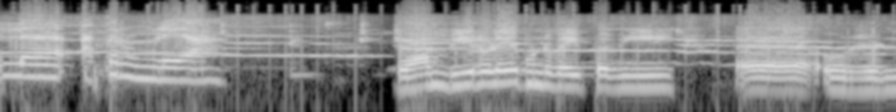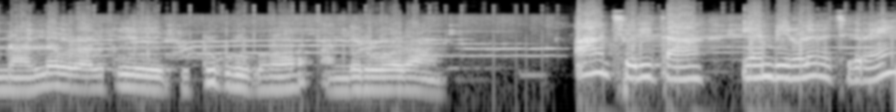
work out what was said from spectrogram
இல்ல அத்தை ரூம்லையா? உன் பீரோலயே கொண்டு வை பவி. ஒரு ரெண்டு நாள்ல ஒரு ஆளுக்கு துட்டு கொடுக்கணும். அந்த ரூபா தான். ஆ சரிதா. என் பீரோல வச்சுக்கிறேன்.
